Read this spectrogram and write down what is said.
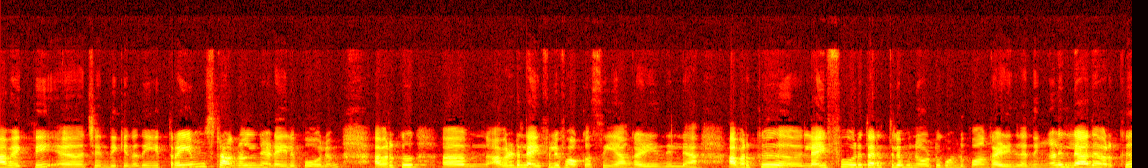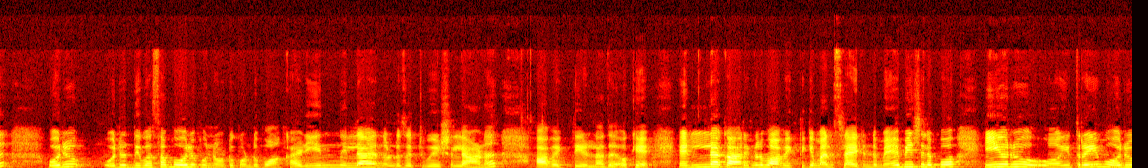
ആ വ്യക്തി ചിന്തിക്കുന്നത് ഇത്രയും സ്ട്രഗിളിനിടയിൽ പോലും അവർക്ക് അവരുടെ ലൈഫിൽ ഫോക്കസ് ചെയ്യാൻ കഴിയുന്നില്ല. അവർക്ക് ലൈഫ് ഒരു തരത്തിൽ മുന്നോട്ട് കൊണ്ടുപോകാൻ കഴിയുന്നില്ല. നിങ്ങളില്ലാതെ അവർക്ക് ഒരു ഒരു ദിവസം പോലും മുന്നോട്ട് കൊണ്ടുപോകാൻ കഴിയുന്നില്ല എന്നുള്ള സിറ്റുവേഷനിലാണ് ആ വ്യക്തി ഉള്ളത് ഓക്കെ? എല്ലാ കാര്യങ്ങളും ആ വ്യക്തിക്ക് മനസ്സിലായിട്ടുണ്ട്. മേ ബി ചിലപ്പോൾ ഈ ഒരു ഇത്രയും ഒരു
